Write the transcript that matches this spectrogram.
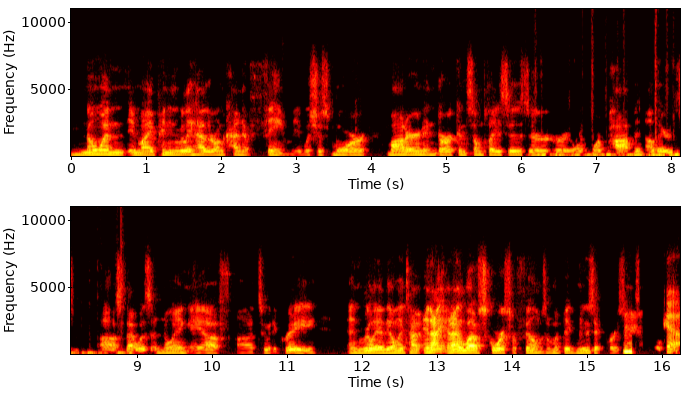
no one, in my opinion, really had their own kind of theme. It was just more modern and dark in some places, or, or like more pop in others. Uh, so that was annoying AF uh, to a degree. And really, the only time, and I and I love scores for films. I'm a big music person. so Yeah.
